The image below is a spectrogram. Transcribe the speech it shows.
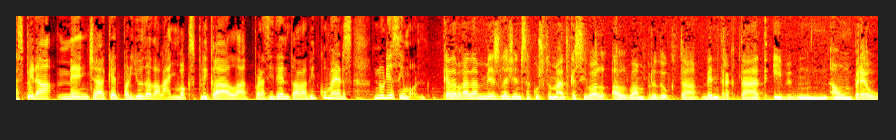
espera menys aquest període de l'any. Ho explica la presidenta de Vic Comerç, Núria Simón. Cada vegada més la gent s'ha acostumat que si vol el bon producte ben tractat i mm, a un preu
